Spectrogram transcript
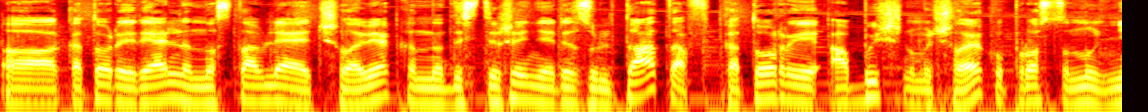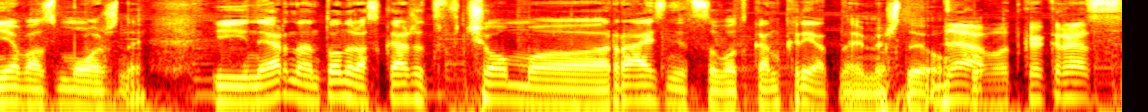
э, который реально наставляет человека на достижение результатов, которые обычному человеку просто, ну, невозможны. И, наверное, Антон расскажет, в чем э, разница вот конкретная между его. Да, вот как раз,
